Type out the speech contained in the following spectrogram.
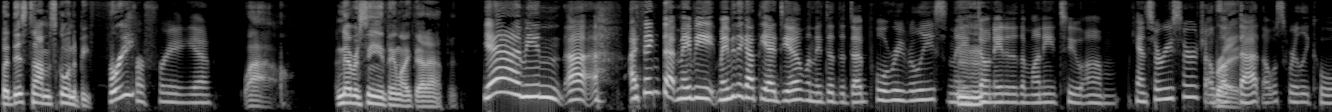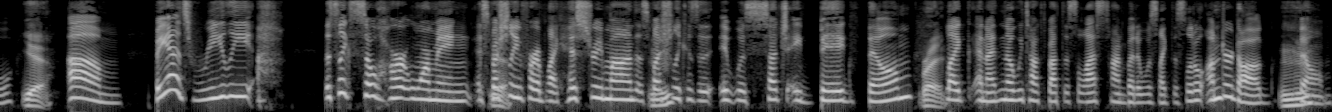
but this time it's going to be free. for free. Yeah. Wow, I've never seen anything like that happen. Yeah, I mean, uh, I think that maybe maybe they got the idea when they did the Deadpool re-release and they Mhm. donated the money to um, cancer research. I love that. That was really cool. Yeah, Um, but yeah, it's really it's like so heartwarming, especially for Black History Month, especially because it, it was such a big film. Mm-hmm. Right. Like, and I know we talked about this the last time, but it was like this little underdog Mhm. film.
